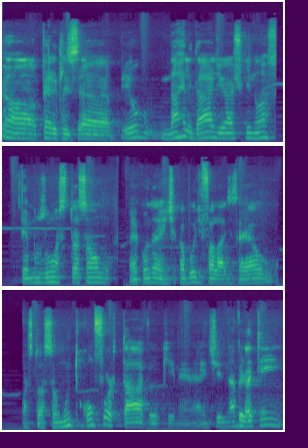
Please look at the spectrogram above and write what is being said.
Uh, Pericles, uh, eu, na realidade, eu acho que nós temos uma situação, uh, quando a gente acabou de falar de Israel, uma situação muito confortável aqui, né? A gente, na verdade, tem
